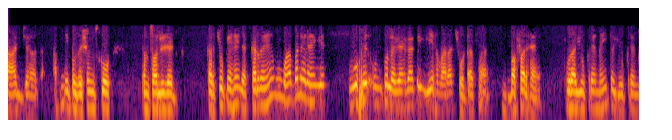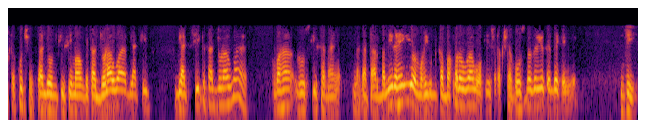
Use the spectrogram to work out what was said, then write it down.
आज अपनी पोजीशंस को कंसोलिडेट कर चुके हैं या कर रहे हैं, वो वहाँ बने रहेंगे। वो फिर उनको लगेगा कि ये हमारा छोटा सा बफर है। पूरा यूक्रेन नहीं तो यूक्रेन का कुछ हिस्सा जो उनकी सीमाओं के साथ जुड़ा हुआ है ब्लैक ब्लैक सी के साथ जुड़ा हुआ है वहाँ रूस की सेनाएँ लगातार बनी रहेगी और वही उनका बफर होगा, वो अपनी सुरक्षा को उस नज़रिए से देखेंगे। जी,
